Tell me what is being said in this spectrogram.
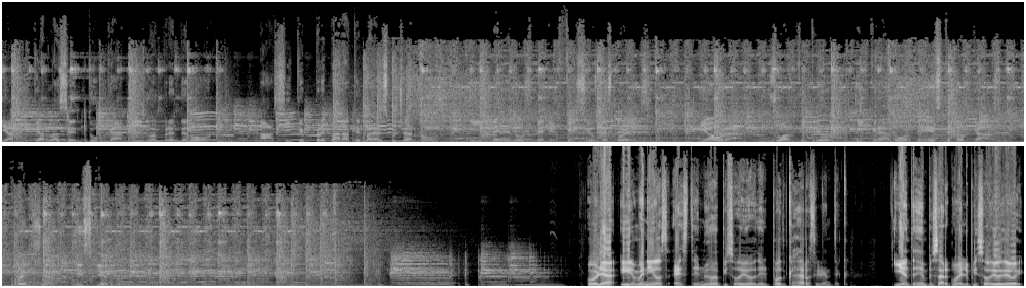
y aplicarlas en tu camino emprendedor. Así que prepárate para escucharnos y lee los beneficios después. Y ahora, su anfitrión y creador de este podcast, Renzo Izquierdo. Hola y bienvenidos a este nuevo episodio del podcast de Resilientec. Y antes de empezar con el episodio de hoy,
